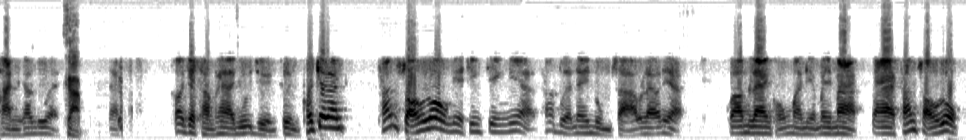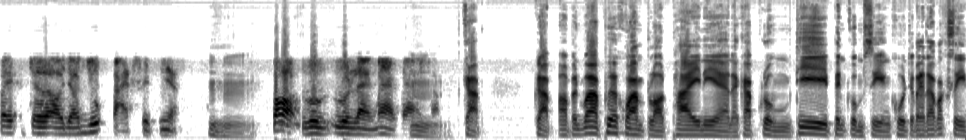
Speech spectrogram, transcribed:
พันธุ์เขาด้วยครับ นะครับก็จะทำให้อายุยืนขึ้น เพราะฉะนั้นทั้งสองโรคเนี่ยจริง ๆ เนี่ยถ้าเบื่อในหนุ่มสาวแล้วเนี่ย ความแรงของมันเนี่ยไม่มาก แต่ทั้งสองโรคไปเจอเอาอายุแปดสิบเนี่ย อืม ก็รุนรุนแรงมากได้อืมครับ ครับครับเอาเป็นว่าเพื่อความปลอดภัยเนี่ยนะครับ กลุ่มที่เป็นกลุ่มเสี่ยงควรจะไปรับวัคซีน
